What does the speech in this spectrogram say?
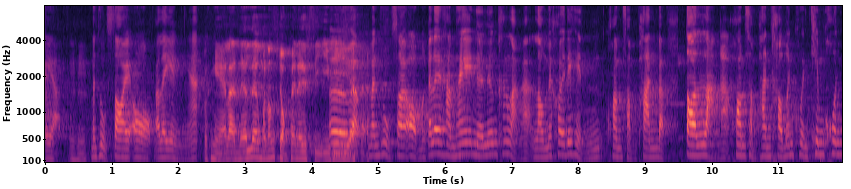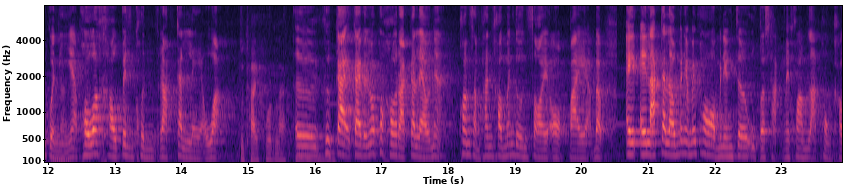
ยอะอือฮึมันถูกซอยออกอะไรอย่างเงี้ยก็แง่ละเนื้อเรื่องมันต้องจบภายใน 4 EP เออแบบอะมันถูกซอยออกมันก็เลยทำให้เนื้อเรื่องข้างหลังอะเราไม่ค่อยได้เห็นความสัมพันธ์แบบตอนหลังอะความสัมพันธ์เขามันควรเข้มข้นกว่านี้อะเพราะว่าเขาเป็นคนรักกันแล้วอะสุดท้ายโคตรรัก เออคือกลายกลายเป็นว่าพอเขารักกันแล้วเนี่ย ความสัมพันธ์เขามันโดนซอยออกไปอะแบบไอ้ไอ้รักกันแล้วมันยังไม่พอมันยังเจออุปสรรคในความรักของเขา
